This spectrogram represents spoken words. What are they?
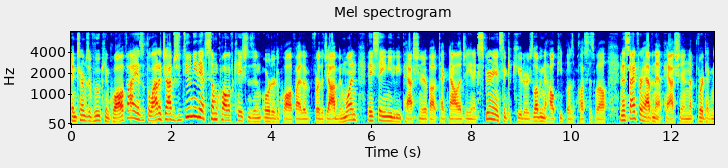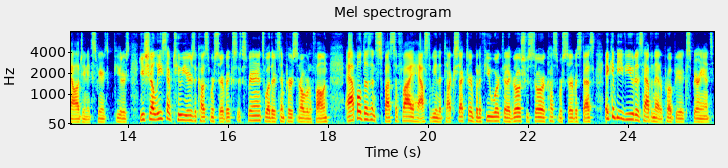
In terms of who can qualify, as with a lot of jobs, you do need to have some qualifications in order to qualify the, for the job. And one, they say you need to be passionate about technology and experience in computers, loving to help people is a plus as well. And aside for having that passion for technology and experience computers, you should at least have two years of customer service experience, whether it's in person or over the phone. Apple doesn't specify it has to be in the tech sector, but if you worked at a grocery store or customer service desk, it can be viewed as having that appropriate experience.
